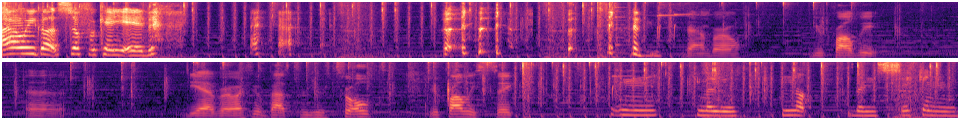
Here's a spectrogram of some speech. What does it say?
Oh, we got suffocated. Damn, bro. You probably. Uh. Yeah, bro. I feel bad for your throat. You're probably sick. mm, maybe not been sick in a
